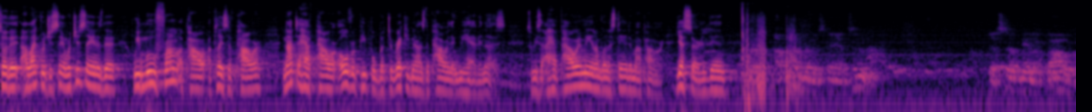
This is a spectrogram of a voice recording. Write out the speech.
So that I like what you're saying. What you're saying is that we move from a power, a place of power, not to have power over people, but to recognize the power that we have in us. So we said, I have power in me, and I'm going to stand in my power. Yes, sir. And then, I come to understand too, that instead of being a follower,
